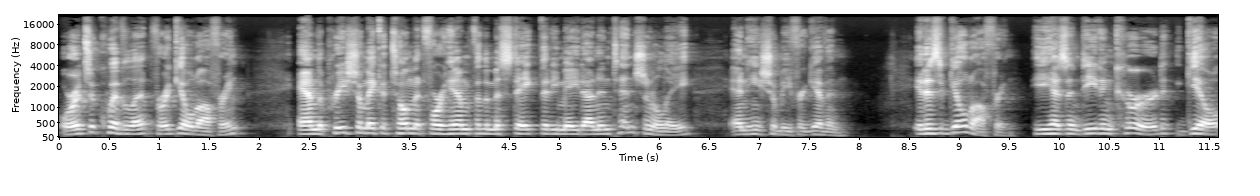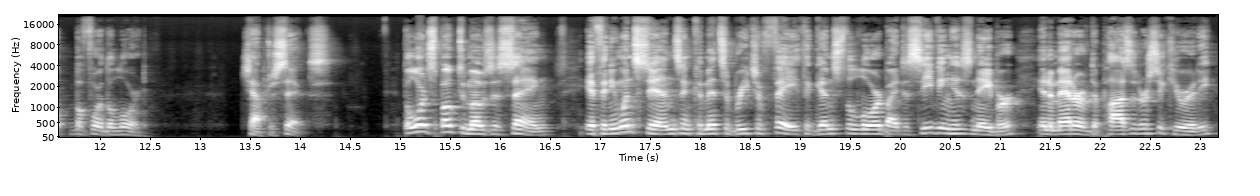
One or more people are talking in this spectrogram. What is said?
or its equivalent for a guilt offering, and the priest shall make atonement for him for the mistake that he made unintentionally, and he shall be forgiven. It is a guilt offering. He has indeed incurred guilt before the Lord. Chapter 6 The Lord spoke to Moses, saying, If anyone sins and commits a breach of faith against the Lord by deceiving his neighbor in a matter of deposit or security,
